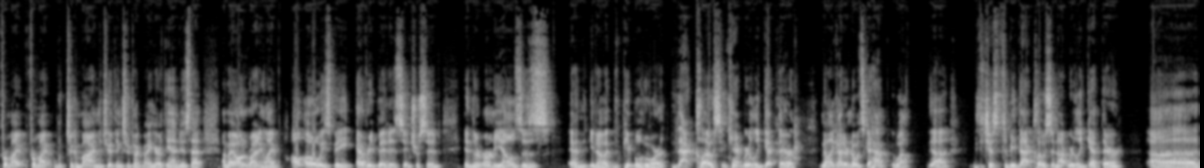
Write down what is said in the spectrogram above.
for my for my to combine the two things we're talking about here at the end is that in my own writing life, I'll always be every bit as interested in the Ernie Elses and you know the people who are that close and can't really get there. You know, like I don't know what's to happen. Well, uh, just to be that close and not really get there. Uh,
